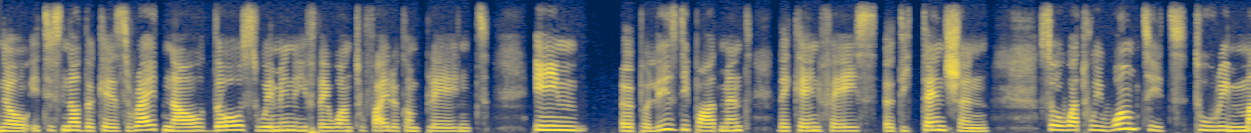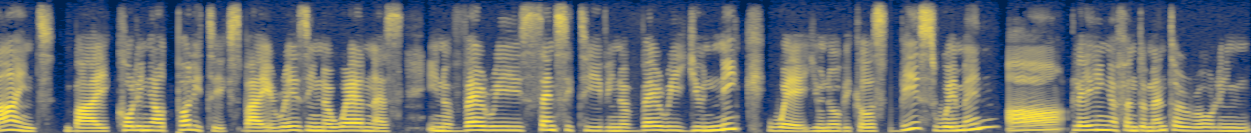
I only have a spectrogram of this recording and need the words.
no, it is not the case right now. Those women, if they want to file a complaint in a police department, they can face a detention. So, what we wanted to remind by calling out politics, by raising awareness in a very sensitive, in a very unique way, you know, because these women are playing a fundamental role in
